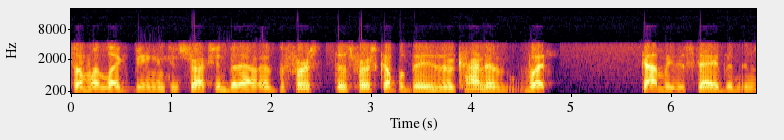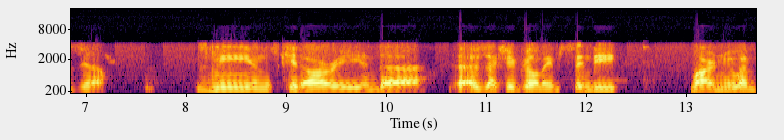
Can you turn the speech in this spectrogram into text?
somewhat like being in construction. But uh, the first those first couple of days are kind of what got me to stay. But it was you know, it was me and this kid Ari, and uh, I was actually a girl named Cindy Martin who I'm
